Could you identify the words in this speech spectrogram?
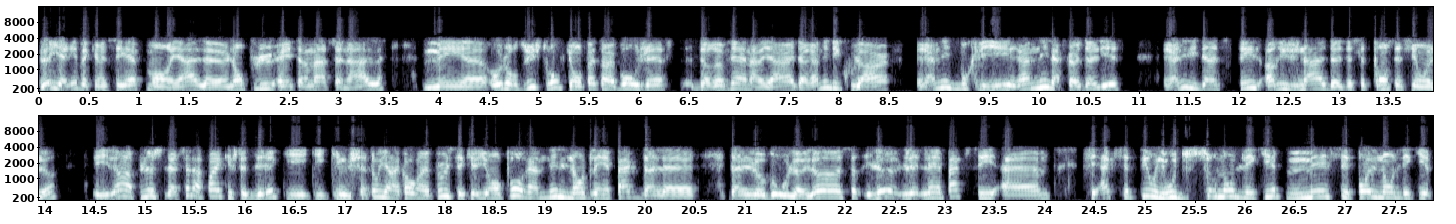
Là, il arrive avec un CF Montréal, euh, un nom plus international. Mais euh, aujourd'hui, je trouve qu'ils ont fait un beau geste de revenir en arrière, de ramener des couleurs, ramener le bouclier, ramener la fleur de lys, ramener l'identité originale de, de cette concession-là. Et là, en plus, la seule affaire que je te dirais qui, qui, qui me chatouille encore un peu, c'est qu'ils n'ont pas ramené le nom de l'impact dans le dans le logo. Là, là, l'impact, c'est euh, c'est accepté au niveau du surnom de l'équipe, mais c'est pas le nom de l'équipe.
